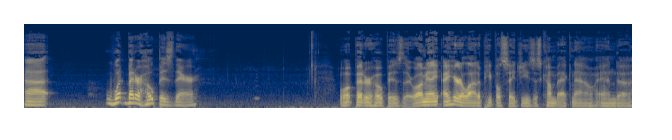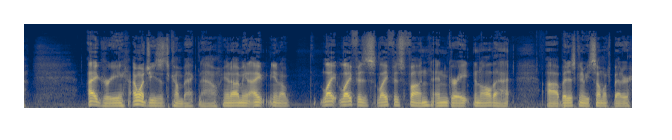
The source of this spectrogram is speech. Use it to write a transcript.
Uh, what better hope is there? What better hope is there? Well, I mean, I, I hear a lot of people say, "Jesus, come back now," and uh, I agree. I want Jesus to come back now. You know, I mean, I you know, life life is life is fun and great and all that. Uh, but it's going to be so much better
